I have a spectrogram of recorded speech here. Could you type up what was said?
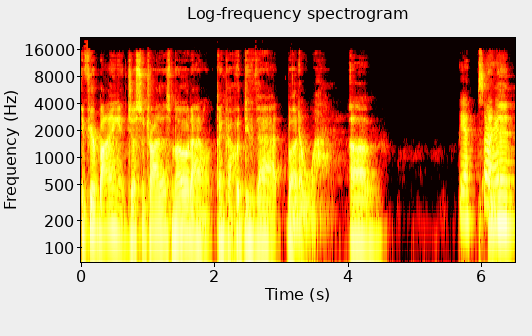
if you're buying it just to try this mode, I don't think I would do that. But No, um, yeah, sorry. and then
